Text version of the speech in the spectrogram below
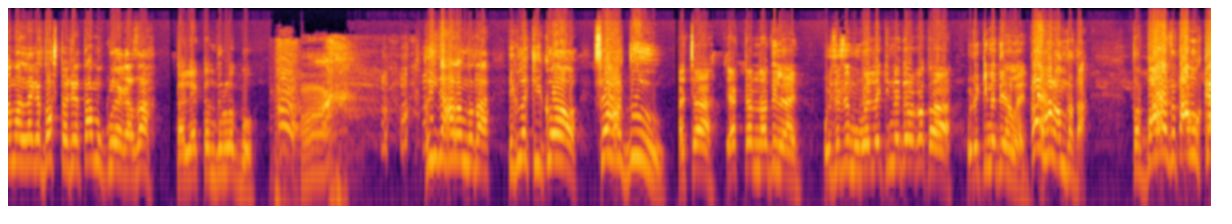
আমার লাগে দশটা টিয়া তামুক লয়ে গা যা। তাহলে একটা দূর লাগবো। এই যে হারাম দাদা এগুলা কি ক? সে হাদু আচ্ছা একটা না দিলেন ওই যে যে মোবাইলটা কিনে দেওয়ার কথা ওটা কিনে দিয়ে হলেন। এই হারাম দাদা তোর বাইরে তো তামুক কে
